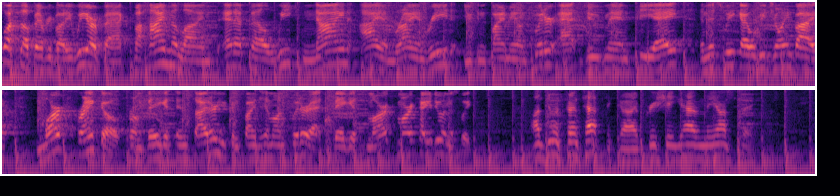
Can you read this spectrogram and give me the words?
What's up, everybody? We are back behind the lines, NFL Week 9. I am Ryan Reed. You can find me on Twitter at DudeManPA. And this week I will be joined by Mark Franco from Vegas Insider. You can find him on Twitter at Vegas Mark. Mark, how you doing this week? I'm doing fantastic. I appreciate you having me on today.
